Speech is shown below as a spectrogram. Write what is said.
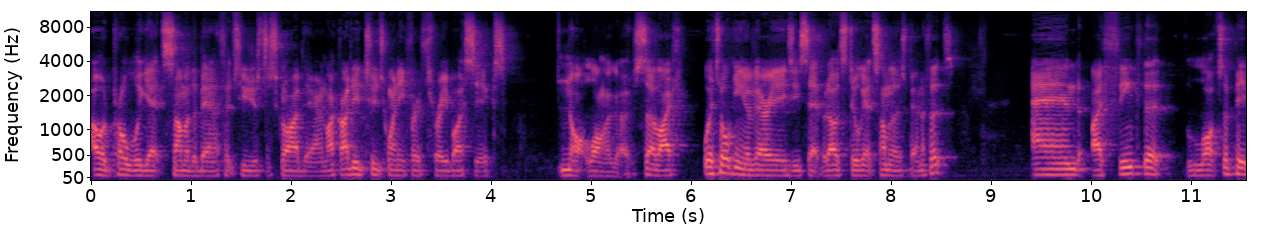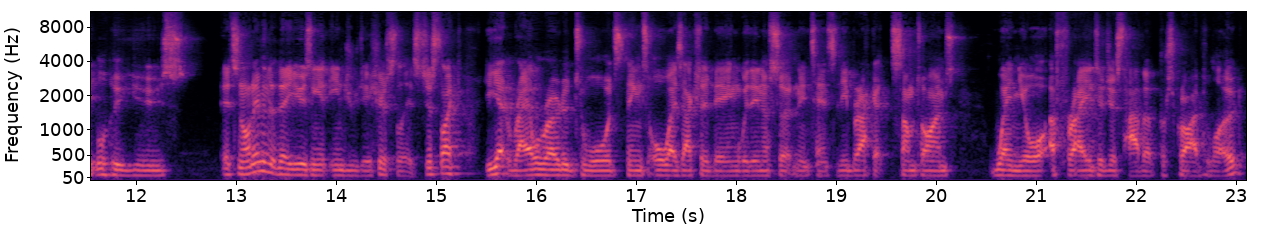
I would probably get some of the benefits you just described there. And like, I did 220 for a three by six not long ago. So, like, we're talking a very easy set, but I would still get some of those benefits. And I think that lots of people who use it's not even that they're using it injudiciously. It's just like you get railroaded towards things always actually being within a certain intensity bracket sometimes when you're afraid to just have a prescribed load.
